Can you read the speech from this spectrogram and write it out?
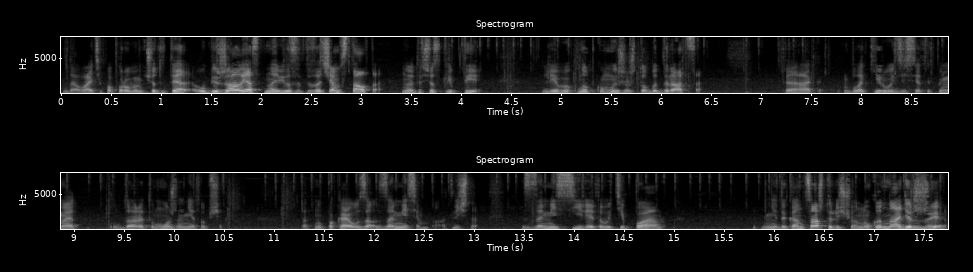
Давайте попробуем. Что-то ты убежал и остановился. Ты зачем встал-то? Ну, это все скрипты. Левую кнопку мыши, чтобы драться. Так, блокировать здесь, я так понимаю, удар это можно? Нет вообще. Так, ну пока его за замесим. Отлично. Замесили этого типа. Не до конца, что ли, еще? Ну-ка, на, держи.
